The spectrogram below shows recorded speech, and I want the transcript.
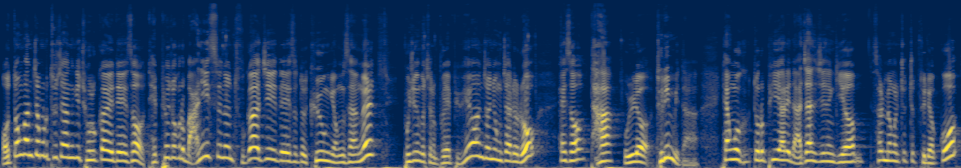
어떤 관점으로 투자하는 게 좋을까에 대해서 대표적으로 많이 쓰는 두 가지에 대해서도 교육 영상을 보시는 것처럼 VIP 회원 전용 자료로 해서 다 올려드립니다. 향후 극도로 PR이 낮아지는 기업 설명을 쭉쭉 드렸고,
